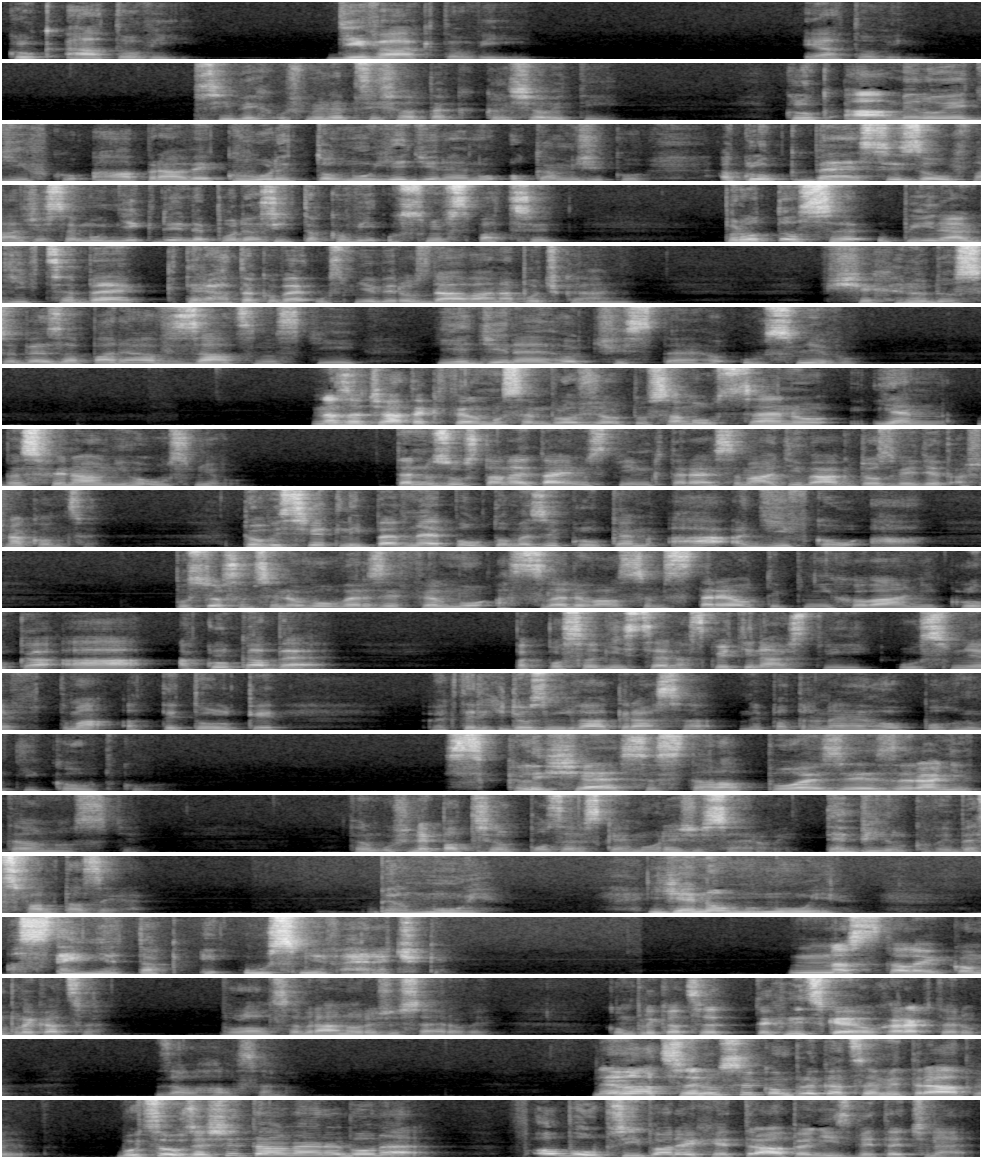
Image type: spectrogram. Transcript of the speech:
Kluk A to ví. Divák to ví. Já to vím. Příběh už mi nepřišel tak klišovitý. Kluk A miluje dívku A právě kvůli tomu jedinému okamžiku. A kluk B si zoufá, že se mu nikdy nepodaří takový úsměv spatřit. Proto se upíná k dívce B, která takové úsměvy rozdává na počkání. Všechno do sebe zapadá vzácností jediného čistého úsměvu. Na začátek filmu jsem vložil tu samou scénu, jen bez finálního úsměvu. Ten zůstane tajemstvím, které se má divák dozvědět až na konci. To vysvětlí pevné pouto mezi klukem A a dívkou A. Pustil jsem si novou verzi filmu a sledoval jsem stereotypní chování kluka A a kluka B. Pak poslední scéna z květinářství, úsměv, tma a titulky, ve kterých doznívá krása nepatrného pohnutí koutku. Z kliše se stala poezie zranitelnosti. Film už nepatřil pozerskému režisérovi, debílkovi bez fantazie. Byl můj. Jenom můj. A stejně tak i úsměv herečky. Nastaly komplikace, volal jsem ráno režisérovi. Komplikace technického charakteru, zalhal jsem. Nemá cenu se komplikacemi trápit. Buď jsou řešitelné, nebo ne. V obou případech je trápení zbytečné.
